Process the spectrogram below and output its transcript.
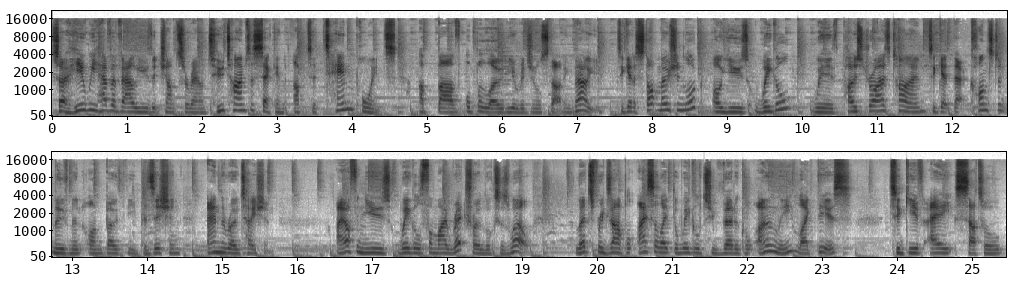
So here we have a value that jumps around two times a second up to 10 points above or below the original starting value. To get a stop motion look, I'll use wiggle with posterized time to get that constant movement on both the position and the rotation. I often use wiggle for my retro looks as well. Let's, for example, isolate the wiggle to vertical only, like this, to give a subtle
